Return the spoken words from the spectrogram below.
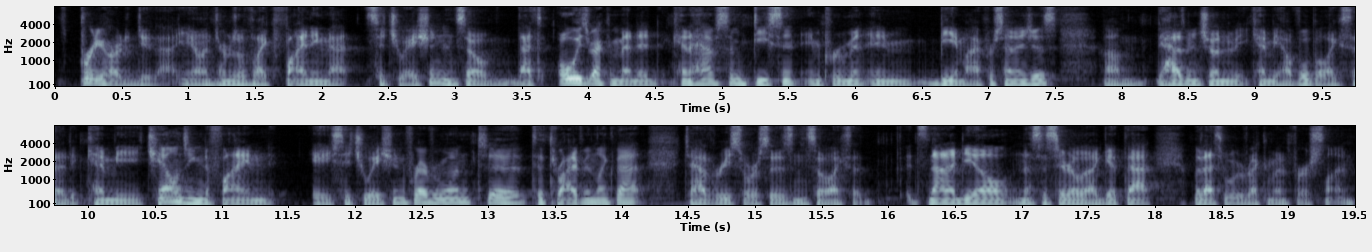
it's pretty hard to do that, you know, in terms of like finding that situation. And so that's always recommended. Can have some decent improvement in BMI percentages. Um, it has been shown to be can be helpful, but like I said, it can be challenging to find a situation for everyone to to thrive in like that, to have the resources. And so, like I said, it's not ideal necessarily. I get that, but that's what we recommend first line.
